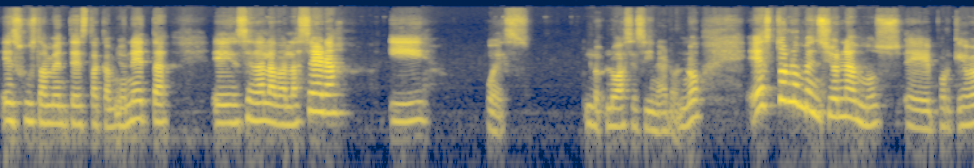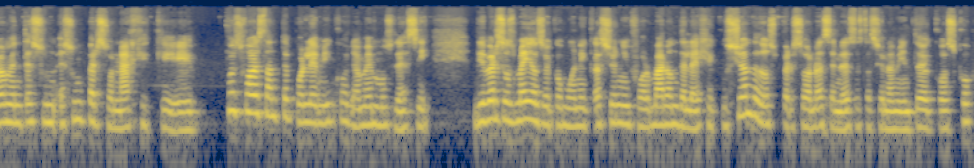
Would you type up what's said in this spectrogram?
es justamente esta camioneta, eh, se da la balacera y pues lo, asesinaron, ¿no? Esto lo mencionamos eh, porque obviamente es un, es un personaje que pues fue bastante polémico, llamémosle así. Diversos medios de comunicación informaron de la ejecución de dos personas en ese estacionamiento de Costco,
